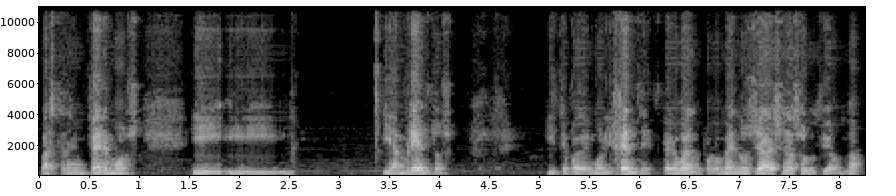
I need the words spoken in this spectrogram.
estar enfermos y, y, y hambrientos y te puede morir gente. Pero bueno, por lo menos ya es una solución, ¿no?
